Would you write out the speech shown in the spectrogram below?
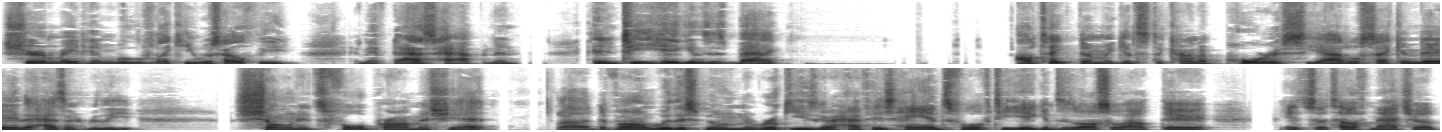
sure made him move like he was healthy. And if that's happening, and Tee Higgins is back, I'll take them against the kind of poor Seattle secondary that hasn't really shown its full promise yet. Uh, Devon Witherspoon, the rookie, is going to have his hands full if Tee Higgins is also out there. It's a tough matchup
